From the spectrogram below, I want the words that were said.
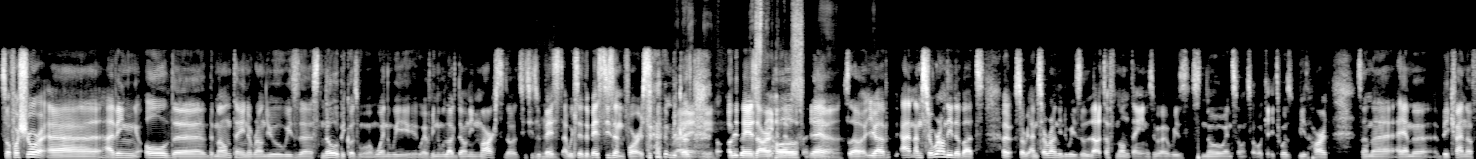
So for sure, uh, having all the the mountain around you with uh, snow, because when we, we have been locked down in March, so this is mm-hmm. the best. I would say the best season for us because right. holidays are half. Yeah. yeah. So yeah. you have. I'm, I'm surrounded about uh, sorry, I'm surrounded with a lot of mountains uh, with snow and so on. So okay, it was a bit hard. So I'm a, I am a big fan of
